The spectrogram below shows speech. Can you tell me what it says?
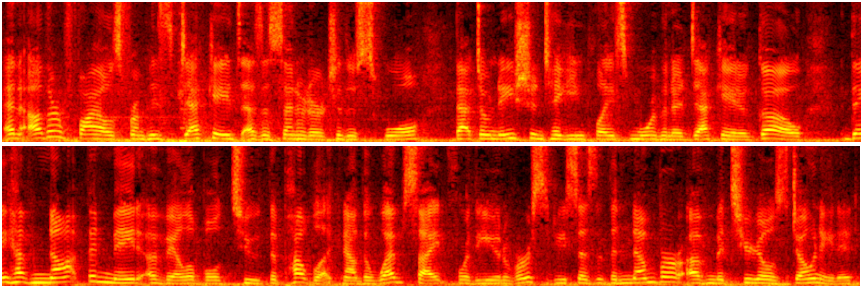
and other files from his decades as a senator to the school. That donation taking place more than a decade ago. They have not been made available to the public. Now, the website for the university says that the number of materials donated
